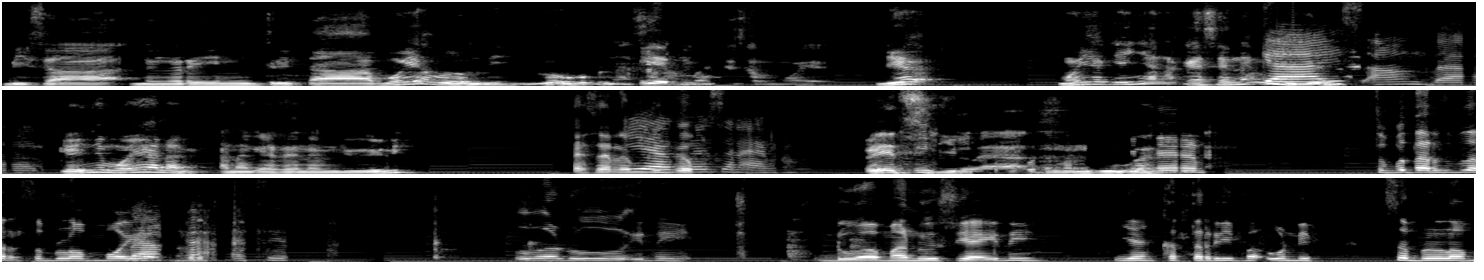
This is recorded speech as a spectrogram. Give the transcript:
bisa dengerin cerita Moya belum nih? Gue gue penasaran Iya, banget sama Moya. Dia Moya kayaknya anak SNM juga. Guys, I'm back. Kayaknya Moya anak anak SNM juga nih. SNM Iya, juga. gue SNM. Eh gila temen gue. Sebentar, sebentar. Sebelum Moya Bangga? Waduh, ini dua manusia ini yang keterima unip sebelum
